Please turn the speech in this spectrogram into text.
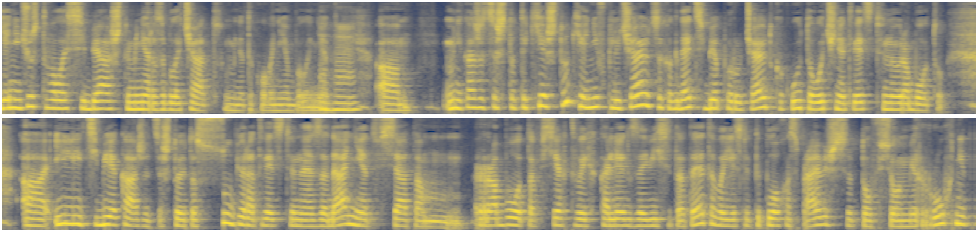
я не чувствовала себя, что меня разоблачат. У меня такого не было, нет. Угу. Мне кажется, что такие штуки, они включаются, когда тебе поручают какую-то очень ответственную работу. А, или тебе кажется, что это супер ответственное задание, вся там работа всех твоих коллег зависит от этого. Если ты плохо справишься, то все, мир рухнет,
